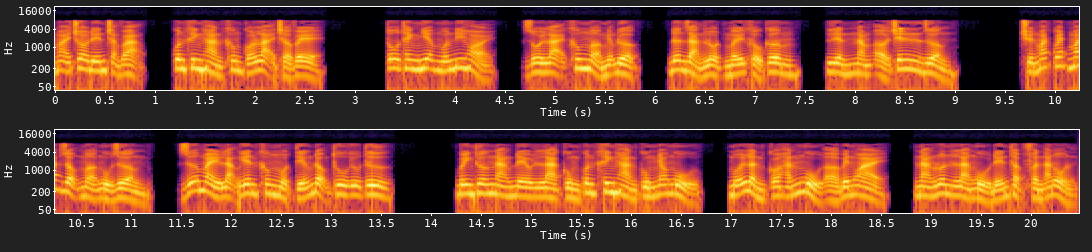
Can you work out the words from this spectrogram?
Mãi cho đến chẳng vạng, quân khinh hàn không có lại trở về. Tô Thanh Nhiễm muốn đi hỏi, rồi lại không mở miệng được, đơn giản lột mấy khẩu cơm, liền nằm ở trên giường. Chuyến mắt quét mắt rộng mở ngủ giường, giữa mày lặng yên không một tiếng động thu ưu tư. Bình thường nàng đều là cùng quân khinh hàn cùng nhau ngủ, mỗi lần có hắn ngủ ở bên ngoài, nàng luôn là ngủ đến thập phần an ổn.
